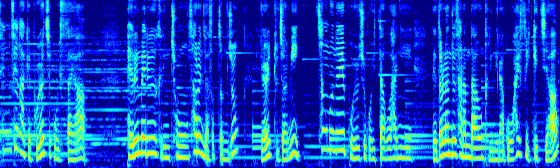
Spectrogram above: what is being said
생생하게 보여지고 있어요. 베르메르 그림 총 36점 중 12점이 창문을 보여주고 있다고 하니 네덜란드 사람다운 그림이라고 할 수 있겠지요.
